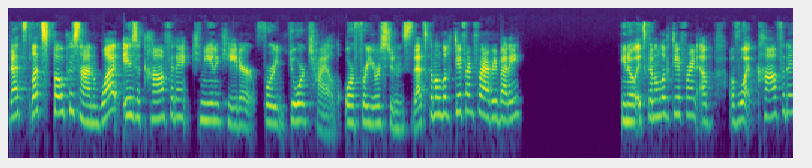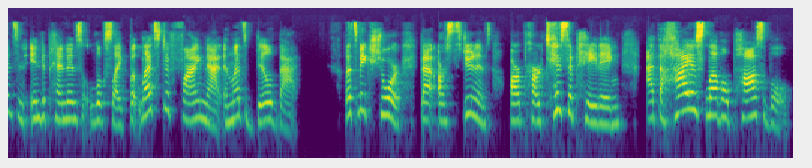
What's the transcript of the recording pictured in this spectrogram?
That's let's focus on what is a confident communicator for your child or for your students. That's going to look different for everybody. You know, it's going to look different of, of what confidence and independence looks like, but let's define that and let's build that. Let's make sure that our students are participating at the highest level possible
